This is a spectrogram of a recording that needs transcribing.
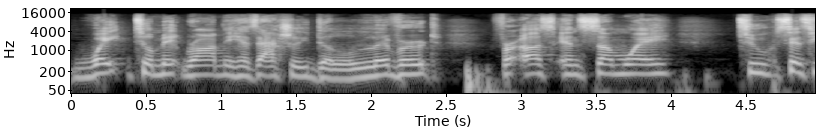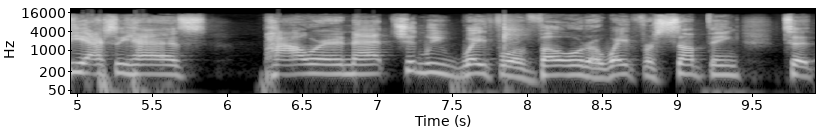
wait till Mitt Romney has actually delivered for us in some way to since he actually has power in that? Shouldn't we wait for a vote or wait for something to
